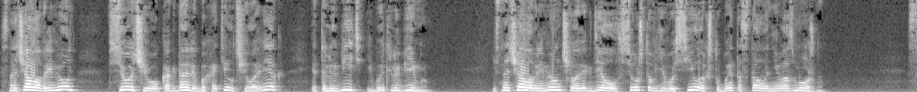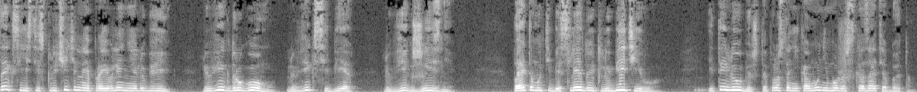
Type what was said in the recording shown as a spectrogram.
С начала времен все, чего когда-либо хотел человек, это любить и быть любимым. И с начала времен человек делал все, что в его силах, чтобы это стало невозможным. Секс есть исключительное проявление любви – любви к другому, любви к себе, любви к жизни. Поэтому тебе следует любить его. И ты любишь, ты просто никому не можешь сказать об этом.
